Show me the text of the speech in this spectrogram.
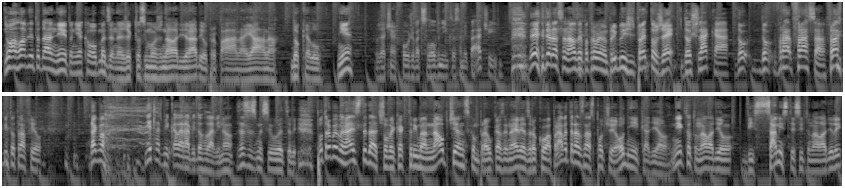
No a hlavne teda nie je to nejako obmedzené, že kto si môže naladiť rádio pre pána Jána do keľu. Nie? Začínaš používať slovník, to sa mi páči. Nie, teraz sa naozaj potrebujeme priblížiť, pretože Do šľaka. do, do fra, frasa, fras by to trafil. Tak vám, Netlač mi kalaráby do hlavy, no. zase sme si uleteli. Potrebujeme nájsť teda človeka, ktorý má na občianskom preukaze najviac rokov a práve teraz nás počuje od niekadiaľ. Niekto to naladil, vy sami ste si to naladili,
